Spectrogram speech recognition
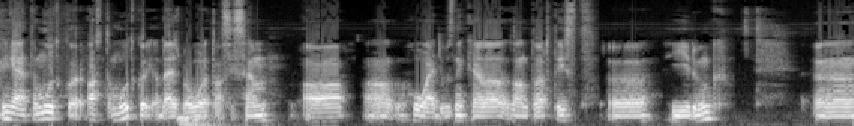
Igen, hát a múltkor, azt a múltkori adásban volt azt hiszem a, a hóágyúzni kell az Antarktiszt ö, hírünk, ö,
